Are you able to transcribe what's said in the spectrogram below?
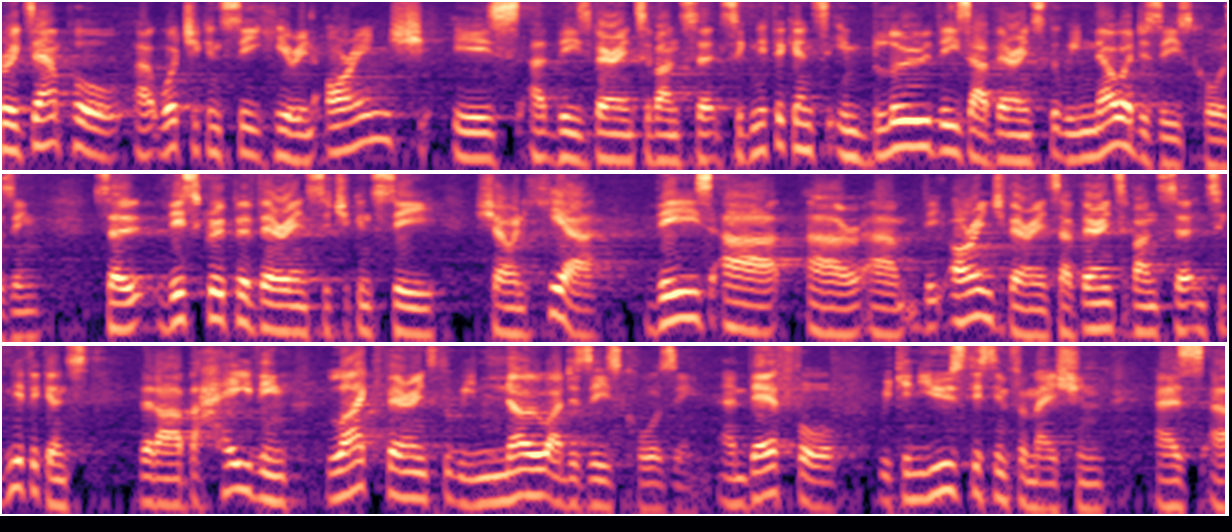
For example, uh, what you can see here in orange is uh, these variants of uncertain significance. In blue, these are variants that we know are disease-causing. So this group of variants that you can see shown here, these are, are um, the orange variants are variants of uncertain significance that are behaving like variants that we know are disease-causing. And therefore, we can use this information as uh,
